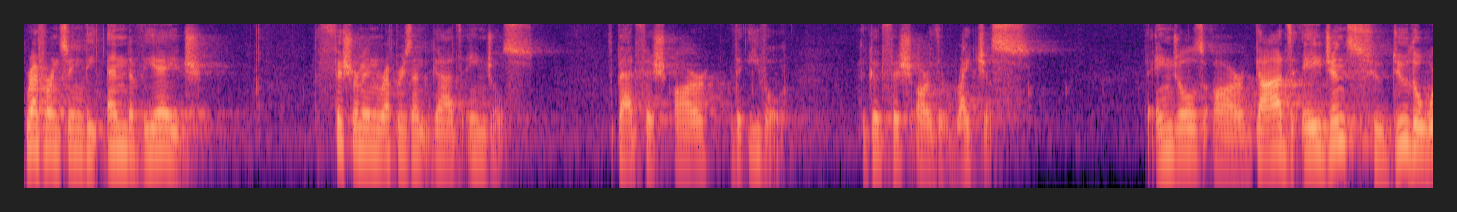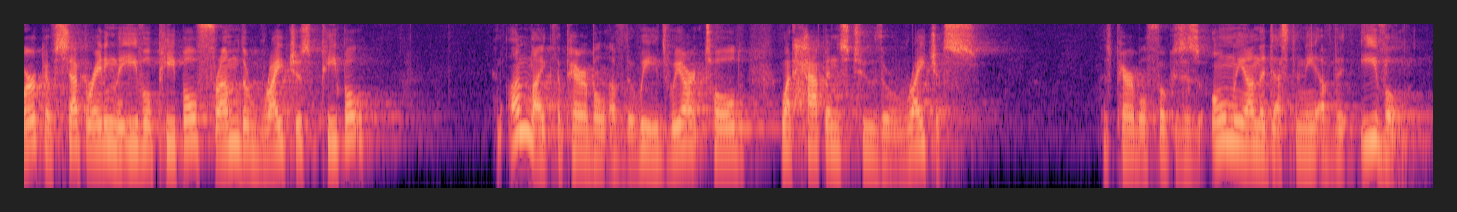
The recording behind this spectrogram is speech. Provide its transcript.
referencing the end of the age. The fishermen represent God's angels. The bad fish are the evil, the good fish are the righteous. The angels are God's agents who do the work of separating the evil people from the righteous people. And unlike the parable of the weeds, we aren't told what happens to the righteous. This parable focuses only on the destiny of the evil.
